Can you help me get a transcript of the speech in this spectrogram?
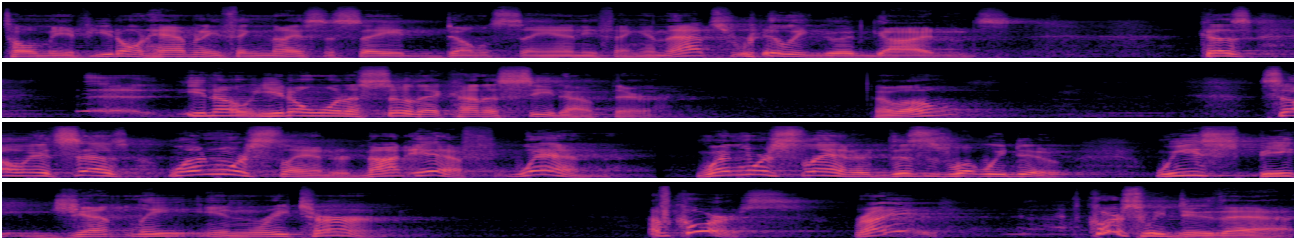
told me if you don't have anything nice to say, don't say anything. And that's really good guidance. Because uh, you know, you don't want to sow that kind of seed out there. Hello? So it says, when we're slandered, not if, when. When we're slandered, this is what we do we speak gently in return. Of course, right? Of course we do that.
